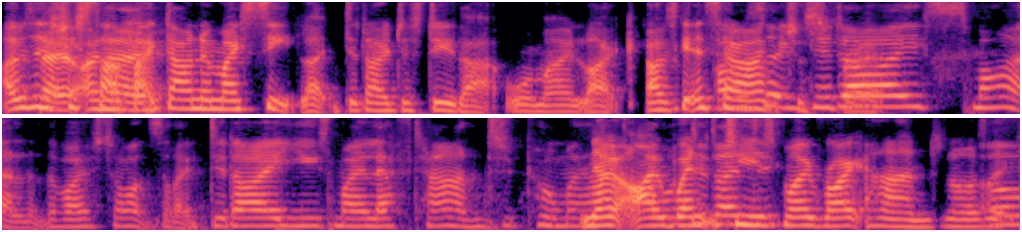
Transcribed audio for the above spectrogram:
I was No, literally I sat back down in my seat. Like, did I just do that? Or am I like, I was getting so I was like, anxious. did for it. I smile at the vice chancellor? Like, did I use my left hand to pull my? No, I went to I use my right hand and I was like,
